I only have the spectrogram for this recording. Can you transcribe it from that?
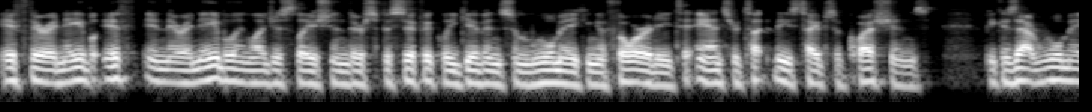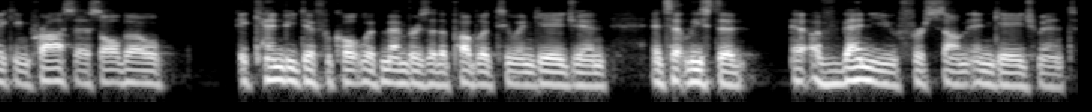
if they're enable if in their enabling legislation they're specifically given some rulemaking authority to answer these types of questions because that rulemaking process although it can be difficult with members of the public to engage in it's at least a, a venue for some engagement.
